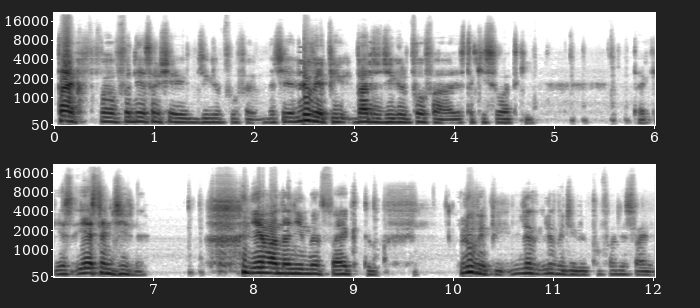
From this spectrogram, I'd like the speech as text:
Tak, po- podniosą się Jigglypuffem. Znaczy, lubię bardzo Jigglypuffa, jest taki słodki. Tak, jest, jestem dziwny. Nie ma na nim efektu. Lubię, pi- lu, lubię Jigglypuffa, on jest fajny.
